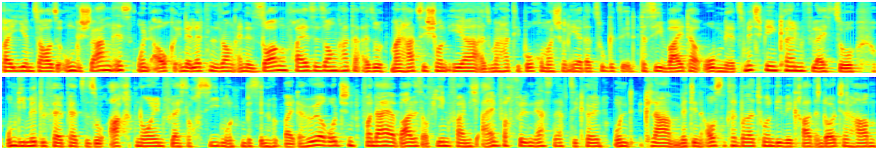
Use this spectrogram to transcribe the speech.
bei ihrem Zuhause ungeschlagen ist und auch in der letzten Saison eine sorgenfreie Saison hatte. Also man hat sich schon eher, also man hat die Bochumer schon eher dazu gezählt, dass sie weiter oben jetzt mitspielen können. Vielleicht so um die Mittelfeldplätze, so 8, 9 neun, vielleicht auch sieben und ein bisschen weiter höher rutschen. Von daher war das auf jeden Fall nicht einfach für den ersten FC Köln. Und klar, mit den Außentemperaturen, die wir gerade in Deutschland haben,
